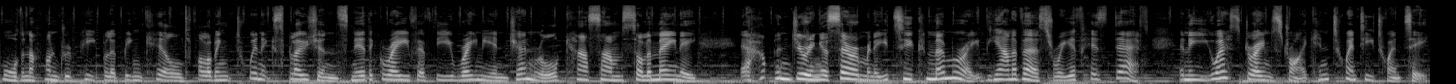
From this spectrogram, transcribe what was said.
More than 100 people have been killed following twin explosions near the grave of the Iranian general Qasem Soleimani. It happened during a ceremony to commemorate the anniversary of his death in a US drone strike in 2020.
